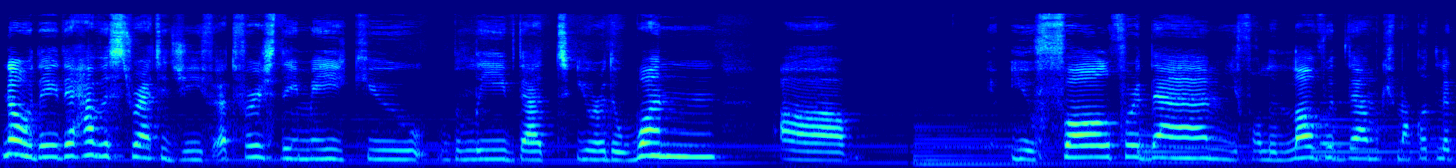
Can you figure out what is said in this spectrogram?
no they, they have a strategy at first they make you believe that you're the one uh, you fall for them you fall in love with them كيف ما قلت لك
